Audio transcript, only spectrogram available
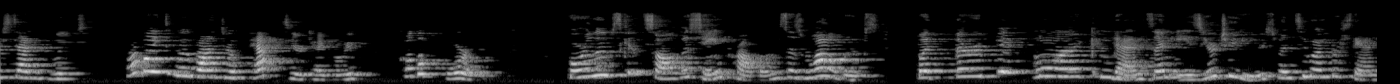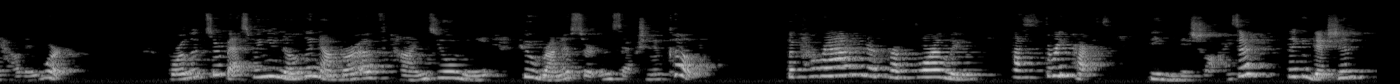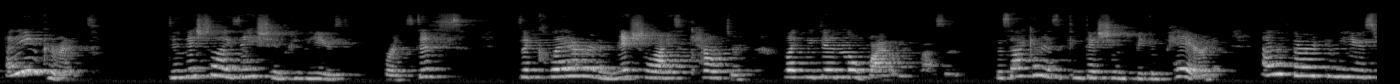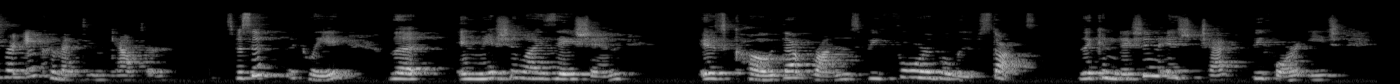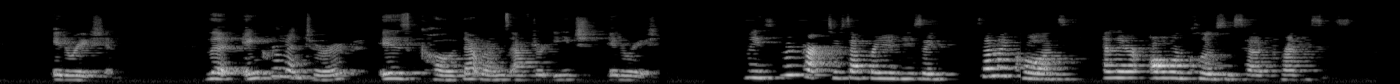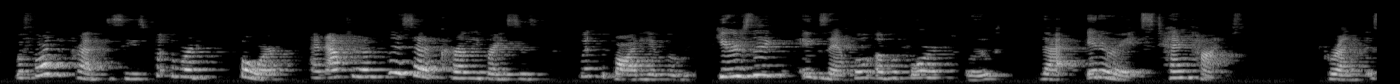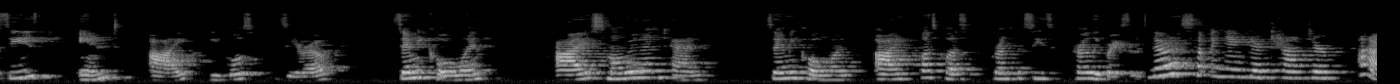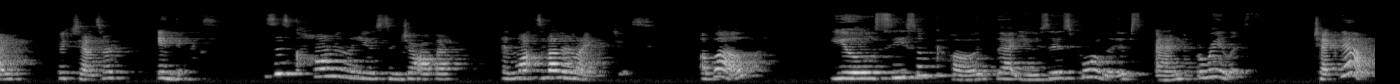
understand loops, we're going to move on to a fancier type of loop called a for loop. For loops can solve the same problems as while loops, but they're a bit more condensed and easier to use once you understand how they work. For loops are best when you know the number of times you'll need to run a certain section of code. The parameter for a for loop has three parts, the initializer, the condition, and the increment. The initialization could be used, for instance, declare an initialized counter like we did in the while loop lesson. The second is a condition to be compared, and the third can be used for incrementing the counter. Specifically, the initialization is code that runs before the loop starts. The condition is checked before each iteration. The incrementer is code that runs after each iteration. These three parts are separated using semicolons and they are all enclosed inside of parentheses. Before the parentheses, put the word for, and after them, put a set of curly braces with the body of the loop. Here's an example of a for loop that iterates 10 times. Parentheses, int i equals 0, semicolon, i smaller than 10, semicolon, i plus plus, parentheses, curly braces. Notice that we named our counter i, which stands for index. This is commonly used in Java and lots of other languages. Above, you'll see some code that uses for loops and array lists. Check it out.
